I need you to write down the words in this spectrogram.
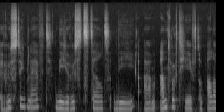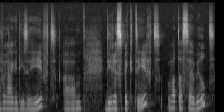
rustig blijft, die geruststelt, die um, antwoord geeft op alle vragen die ze heeft, um, die respecteert wat dat zij wilt,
